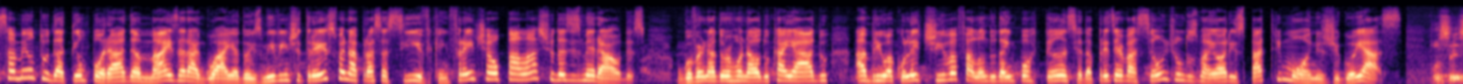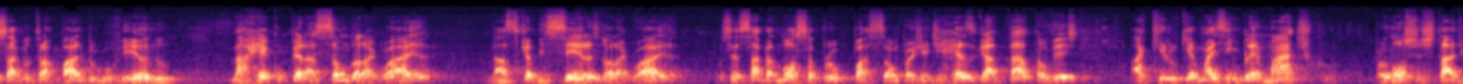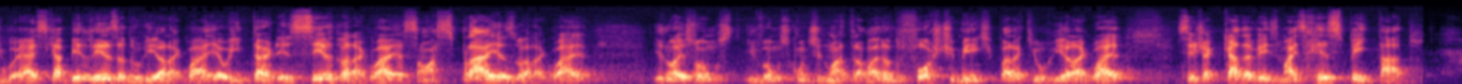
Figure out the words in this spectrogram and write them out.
lançamento da temporada Mais Araguaia 2023 foi na Praça Cívica, em frente ao Palácio das Esmeraldas. O governador Ronaldo Caiado abriu a coletiva falando da importância da preservação de um dos maiores patrimônios de Goiás. Vocês sabem o trabalho do governo na recuperação do Araguaia, nas cabeceiras do Araguaia. Você sabe a nossa preocupação para a gente resgatar, talvez, aquilo que é mais emblemático para o nosso estado de Goiás, que é a beleza do Rio Araguaia, é o entardecer do Araguaia, são as praias do Araguaia, e nós vamos e vamos continuar trabalhando fortemente para que o Rio Araguaia seja cada vez mais respeitado.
